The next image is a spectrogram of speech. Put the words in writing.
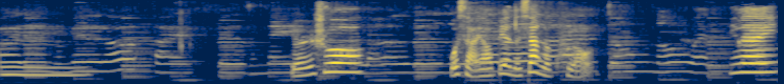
嗯，有人说，我想要变得像个骷髅，因为，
